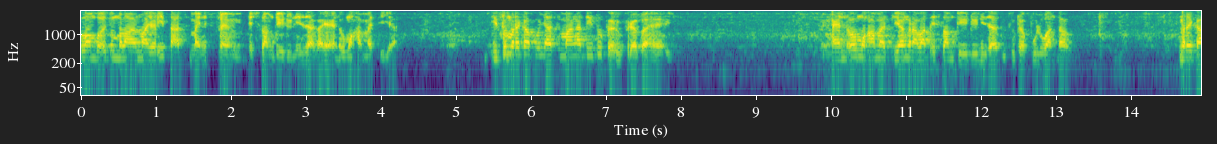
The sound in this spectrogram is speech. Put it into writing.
kelompok itu melawan mayoritas mainstream Islam di Indonesia kayak NU Muhammadiyah, itu mereka punya semangat itu baru berapa hari. NU Muhammadiyah merawat Islam di Indonesia itu sudah puluhan tahun. Mereka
